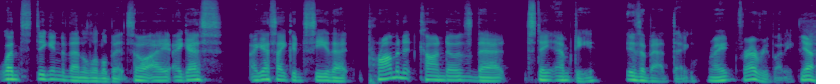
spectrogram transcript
let's dig into that a little bit. So I, I guess I guess I could see that prominent condos that stay empty is a bad thing, right? For everybody. Yeah.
